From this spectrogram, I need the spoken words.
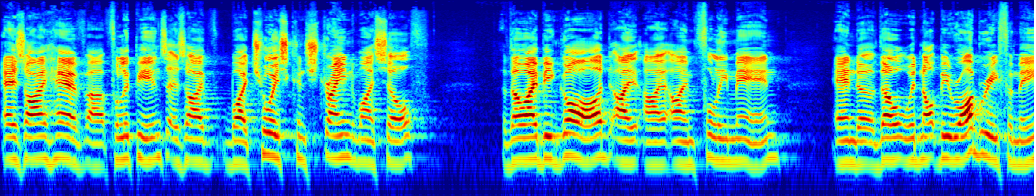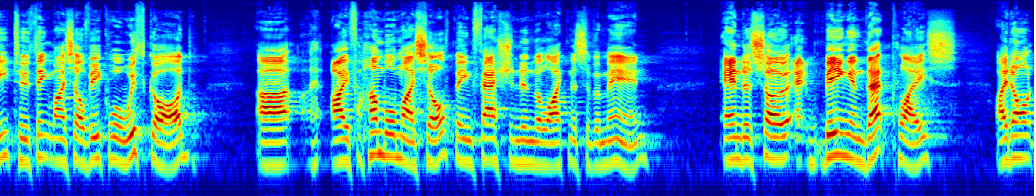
as I have, uh, Philippians, as I've by choice constrained myself, though I be God, I, I, I'm fully man. And uh, though it would not be robbery for me to think myself equal with God, uh, I humble myself, being fashioned in the likeness of a man. And so, uh, being in that place, I don't,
